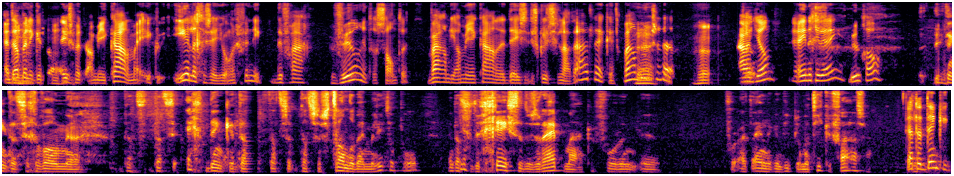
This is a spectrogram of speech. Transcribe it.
En daar ben ik het wel Mhm. eens met de Amerikanen. Maar ik, eerlijk gezegd, jongens, vind ik de vraag veel interessanter waarom die Amerikanen deze discussie laten uitlekken. Waarom doen ze dat? Huh. Arend Jan, enig idee? Hugo? Ik denk dat ze gewoon, eh, dat, dat ze echt denken dat, dat, ze, dat ze stranden bij Melitopol. En dat Ja. ze de geesten dus rijp maken voor, een, eh, voor uiteindelijk een diplomatieke fase. Ja, dat denk, ik,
